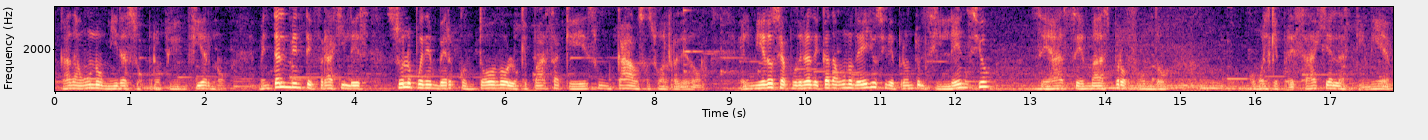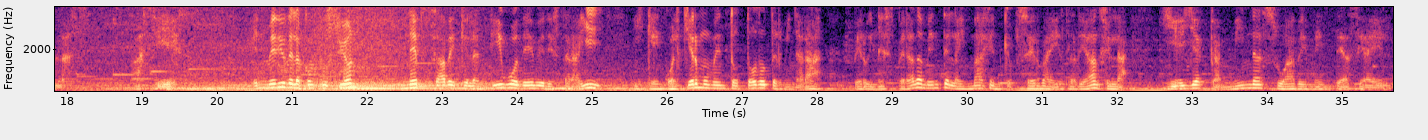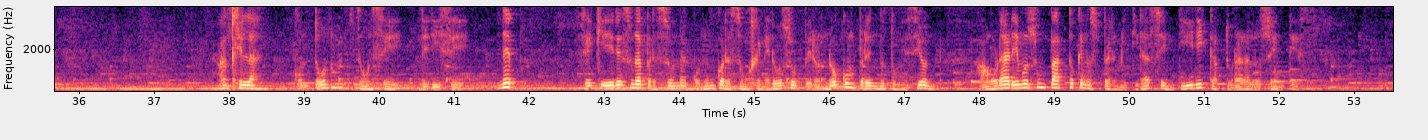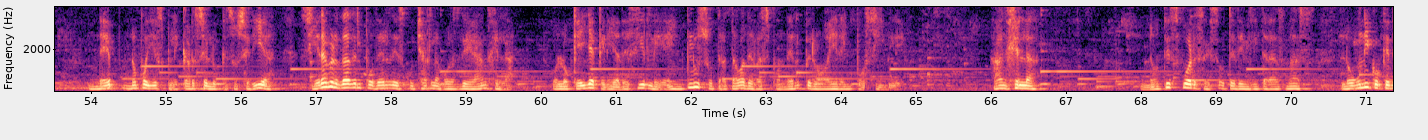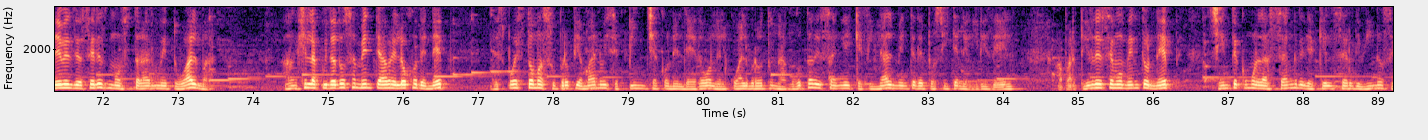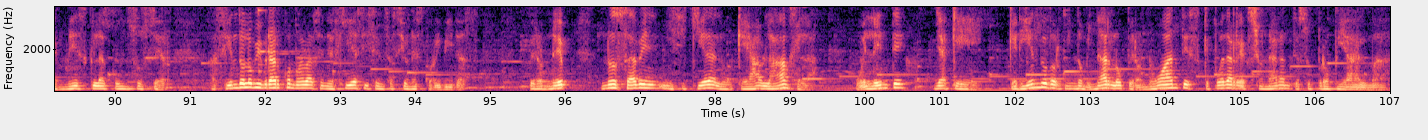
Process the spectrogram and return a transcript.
Cada uno mira su propio infierno, mentalmente frágiles solo pueden ver con todo lo que pasa que es un caos a su alrededor. El miedo se apodera de cada uno de ellos y de pronto el silencio se hace más profundo, como el que presagia las tinieblas. Así es. En medio de la confusión, Neb sabe que el antiguo debe de estar ahí y que en cualquier momento todo terminará, pero inesperadamente la imagen que observa es la de Ángela, y ella camina suavemente hacia él. Ángela, con tono dulce, le dice, Nep, sé que eres una persona con un corazón generoso, pero no comprendo tu misión. Ahora haremos un pacto que nos permitirá sentir y capturar a los entes. Nep no podía explicarse lo que sucedía, si era verdad el poder de escuchar la voz de Ángela, o lo que ella quería decirle e incluso trataba de responder pero era imposible. Ángela, no te esfuerces o te debilitarás más. Lo único que debes de hacer es mostrarme tu alma. Ángela cuidadosamente abre el ojo de Nep, después toma su propia mano y se pincha con el dedo en el cual brota una gota de sangre que finalmente deposita en el iris de él. A partir de ese momento Nep siente como la sangre de aquel ser divino se mezcla con su ser, haciéndolo vibrar con nuevas energías y sensaciones prohibidas. Pero Neb no sabe ni siquiera lo que habla Ángela, o el ente, ya que, queriendo dominarlo, pero no antes que pueda reaccionar ante su propia alma.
